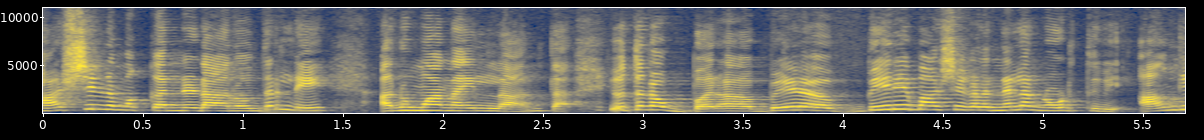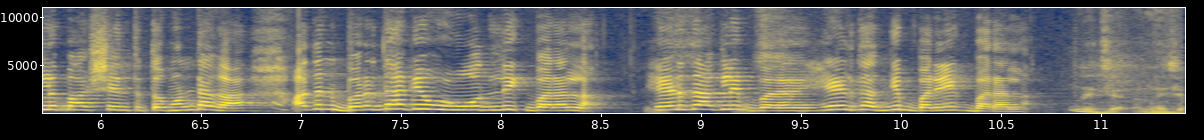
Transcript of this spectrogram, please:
ಭಾಷೆ ನಮ್ಮ ಕನ್ನಡ ಅನ್ನೋದ್ರಲ್ಲಿ ಅನುಮಾನ ಇಲ್ಲ ಅಂತ. ಇವತ್ತು ನಾವು ಬರ ಬೇರೆ ಭಾಷೆಗಳನ್ನೆಲ್ಲ ನೋಡ್ತೀವಿ. ಆಂಗ್ಲ ಭಾಷೆ ಅಂತ ತಗೊಂಡಾಗ ಅದನ್ನ ಬರೆದಾಗೆ ಓದ್ಲಿಕ್ಕೆ ಬರಲ್ಲ. ಹೇಳ್ದಾಗ್ಲಿ ಬ, ಹೇಳ್ದಂಗೆ ಬರೆಯಕ್ ಬರಲ್ಲ. ನಿಜ ನಿಜ.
